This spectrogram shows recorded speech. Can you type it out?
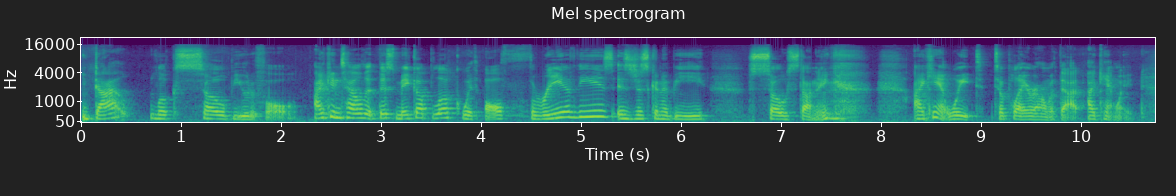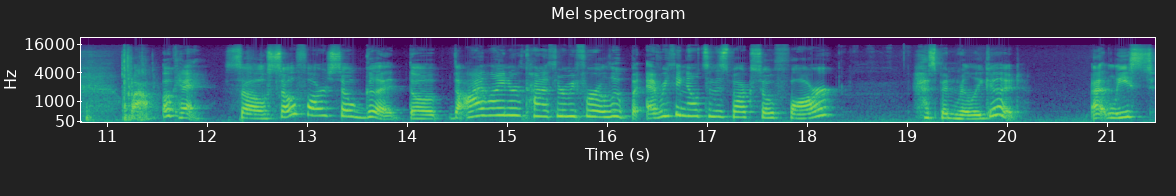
that looks so beautiful. I can tell that this makeup look with all three of these is just going to be so stunning. I can't wait to play around with that. I can't wait. Wow. Okay. So, so far so good. The the eyeliner kind of threw me for a loop, but everything else in this box so far has been really good. At least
